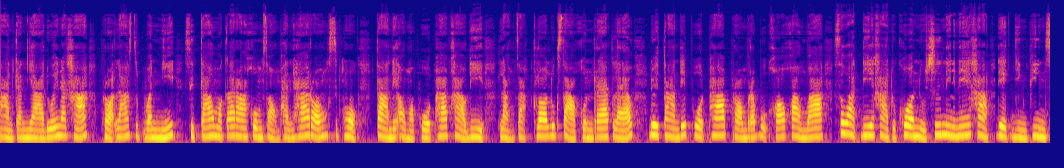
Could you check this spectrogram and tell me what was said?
ตาลกัญญาด้วยนะคะ เพราะล่าสุดวันนี้ 19 มกราคม 2566 ตาลได้ออกมาโพสต์ภาพข่าวดี หลังจากคลอดลูกสาวคนแรกแล้ว โดยตาลได้โพสต์ภาพพร้อมระบุข้อความว่า สวัสดีค่ะทุกคนหนูชื่อเนเน่ค่ะ เด็กหญิงพิมเจ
